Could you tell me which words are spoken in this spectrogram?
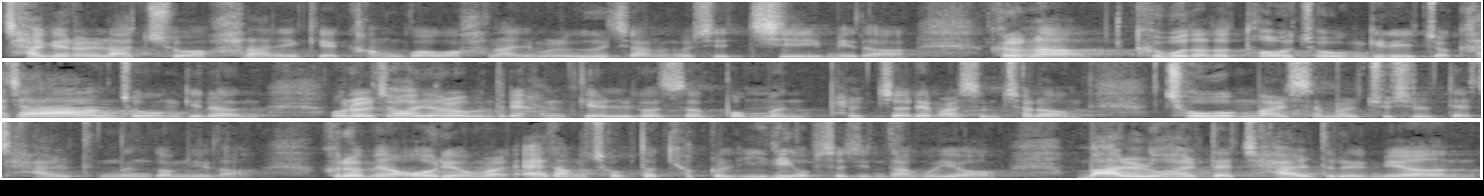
자기를 낮추어 하나님께 강구하고 하나님을 의지하는 것이 지혜입니다. 그러나 그보다도 더 좋은 길이 있죠. 가장 좋은 길은 오늘 저와 여러분들이 함께 읽어서 본문 8절의 말씀처럼 좋은 말씀을 주실 때 잘 듣는 겁니다. 그러면 어려움을 애당초부터 겪을 일이 없어진다고요. 말로 할 때 잘 들으면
